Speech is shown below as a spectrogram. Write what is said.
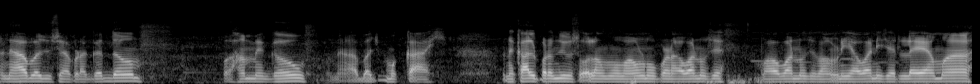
અને આ બાજુ છે આપણા ગદમ સામે ઘઉં અને આ બાજુ મકાઈ. અને કાલ પરમ દિવસ ઓલામાં વાવણું પણ આવવાનું છે. વાવવાનું છે, વાવણી આવવાની છે એટલે એમાં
